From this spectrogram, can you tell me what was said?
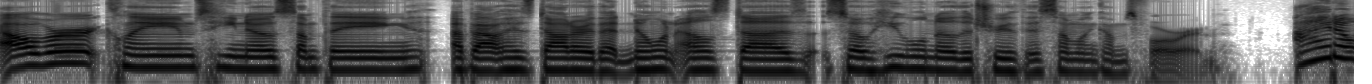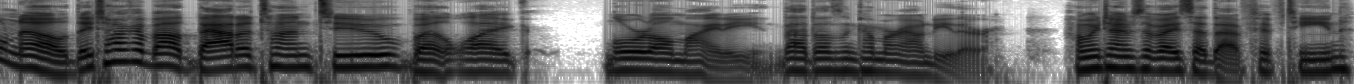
Albert claims he knows something about his daughter that no one else does, so he will know the truth if someone comes forward. I don't know. They talk about that a ton too, but like, Lord Almighty, that doesn't come around either. How many times have I said that? 15?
